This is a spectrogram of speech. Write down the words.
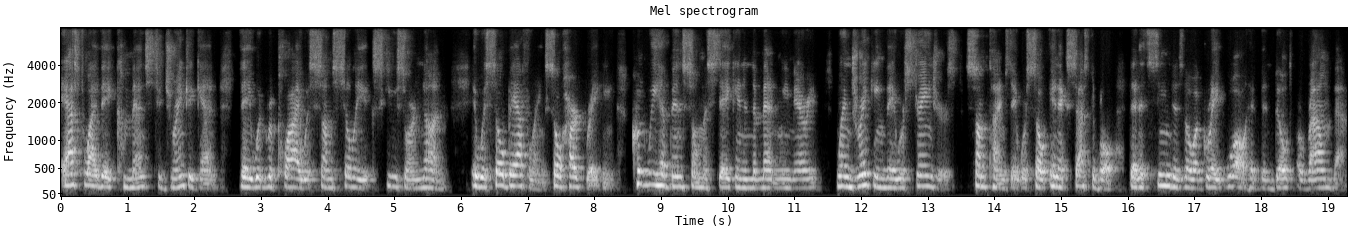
Asked why they commenced to drink again, they would reply with some silly excuse or none. It was so baffling, so heartbreaking. Could we have been so mistaken in the men we married? When drinking, they were strangers. Sometimes they were so inaccessible that it seemed as though a great wall had been built around them.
